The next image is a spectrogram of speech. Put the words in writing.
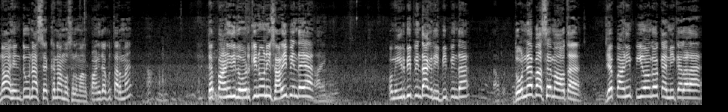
ਨਾ ਹਿੰਦੂ ਨਾ ਸਿੱਖ ਨਾ ਮੁਸਲਮਾਨ। ਪਾਣੀ ਦਾ ਕੋਈ ਧਰਮ ਹੈ? ਤੇ ਪਾਣੀ ਦੀ ਲੋੜ ਕਿਹਨੂੰ ਨਹੀਂ? ਸਾਰੇ ਹੀ ਪੀਂਦੇ ਆ। ਅਮੀਰ ਵੀ ਪੀਂਦਾ ਗਰੀਬ ਵੀ ਪੀਂਦਾ। ਦੋਨੇ ਪਾਸੇ ਮੌਤ ਹੈ। ਜੇ ਪਾਣੀ ਪੀਓਗੇ ਕੈਮੀਕਲ ਵਾਲਾ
